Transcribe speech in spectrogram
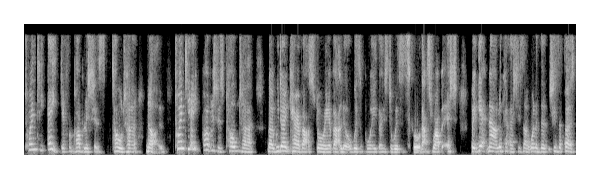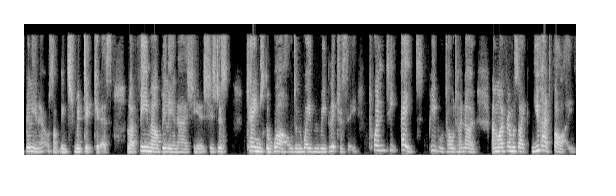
28 different publishers told her no. 28 publishers told her, no, we don't care about a story about a little wizard boy who goes to wizard school. That's rubbish. But yet now look at her. She's like one of the, she's the first billionaire or something. It's ridiculous. Like female billionaire she is. She's just changed the world and the way we read literacy. 28 people told her no. And my friend was like, you've had five.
